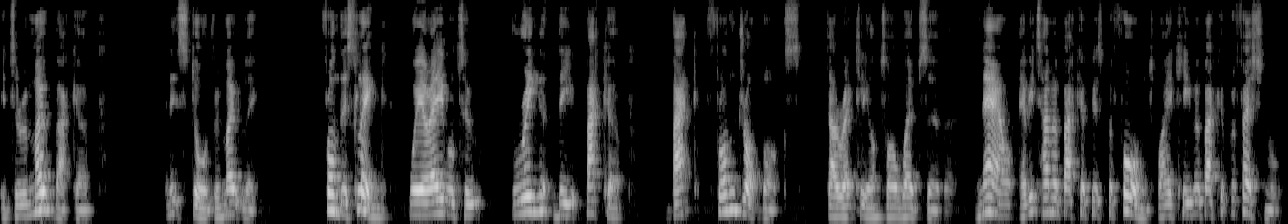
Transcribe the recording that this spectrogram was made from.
it's a remote backup, and it's stored remotely. From this link, we are able to bring the backup back from Dropbox directly onto our web server. Now, every time a backup is performed by a Akeeba Backup Professional,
